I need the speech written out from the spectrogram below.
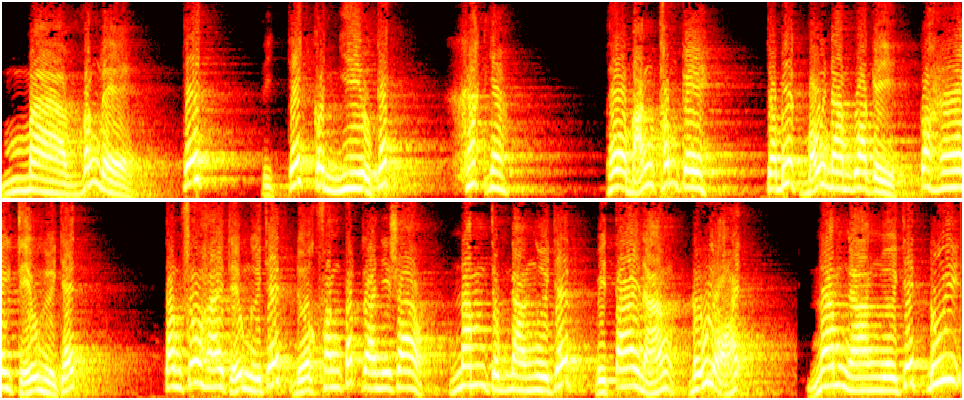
mà vấn đề chết thì chết có nhiều cách khác nhau. Theo bản thống kê cho biết mỗi năm Hoa Kỳ có 2 triệu người chết. Trong số 2 triệu người chết được phân tách ra như sau. 50 ngàn người chết vì tai nạn đủ loại. 5 ngàn người chết đuối,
